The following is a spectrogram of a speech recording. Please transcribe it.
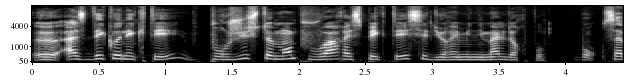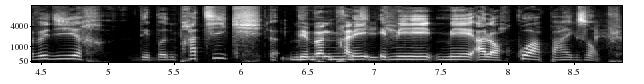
à se déconnecter pour justement pouvoir respecter ces durées minimales de repos. Bon, ça veut dire des bonnes pratiques. Des bonnes pratiques. Mais, mais, alors quoi, par exemple?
